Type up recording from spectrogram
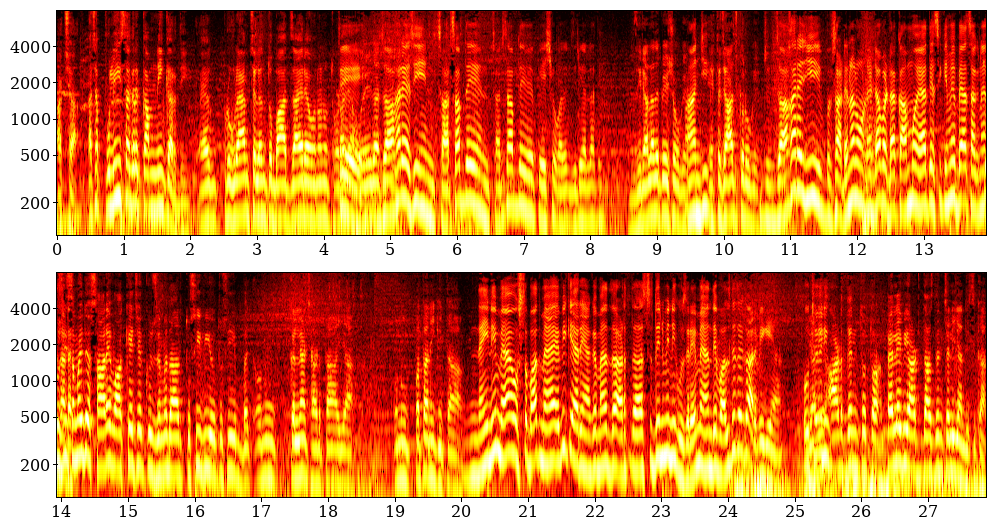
اچھا. اچھا پولیس اگر کم نہیں کر دی پروگرام چلن تو بعد ظاہر ہے انہوں نے تھوڑا ہوئے گا۔ ظاہر ہے اسی انسار صاحب دے انسار صاحب دے پیش ہوگا دے وزیر اللہ دے۔ وزیر اللہ دے پیش ہوگے؟ ہاں جی۔ احتجاج کرو گے؟ جی، ظاہر ہے جی ساڑھے نال ہونے ڈا بڑا کام ہویا تھے اسی کمیں بیعت سکنے تسی سمجھ دے سارے واقعے چھے کچھ ذمہ دار تسی بھی ہو تسی انہوں کلیاں چھاڑتا یا انہوں پتہ نہیں کیتا؟ نہیں نہیں میں اس بعد میں یہ بھی کہہ رہے ہیں کہ میں دس دن بھی نہیں گزرے میں اندے والدے دے گھر بھی گیا۔ یعنی آٹھ دن تو پہلے بھی آٹھ دس دن چلی جاندی سی کار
